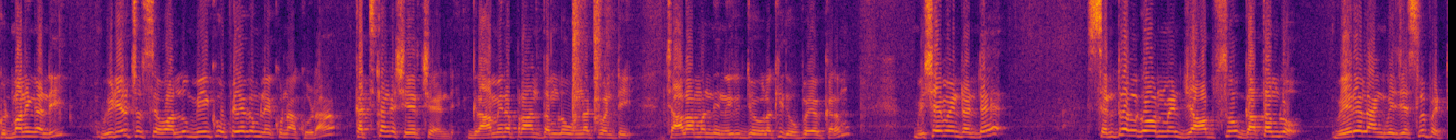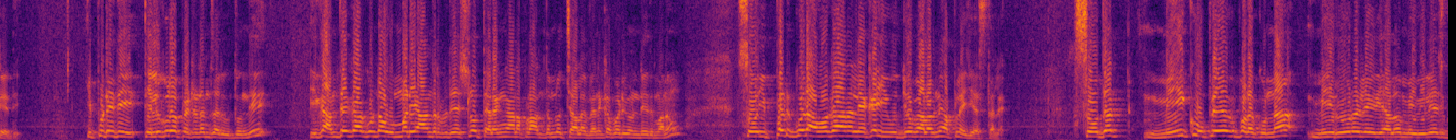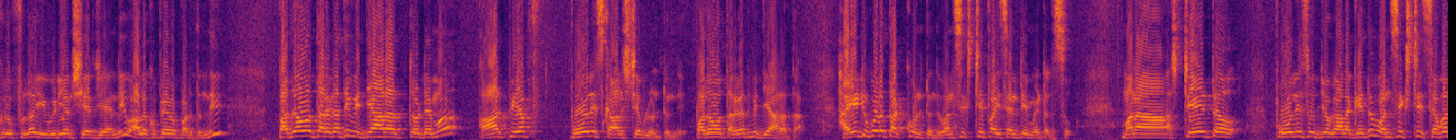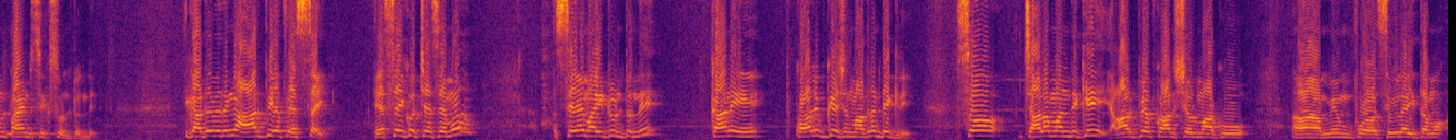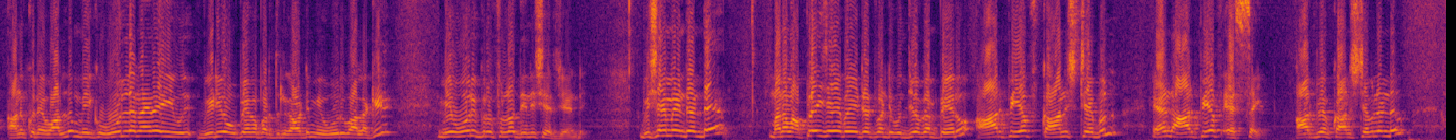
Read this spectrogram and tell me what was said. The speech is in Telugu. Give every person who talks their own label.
Speaker 1: గుడ్ మార్నింగ్ అండి. వీడియో చూసే వాళ్ళు మీకు ఉపయోగం లేకున్నా కూడా ఖచ్చితంగా షేర్ చేయండి. గ్రామీణ ప్రాంతంలో ఉన్నటువంటి చాలామంది నిరుద్యోగులకు ఇది ఉపయోగకరం. విషయం ఏంటంటే సెంట్రల్ గవర్నమెంట్ జాబ్స్ గతంలో వేరే లాంగ్వేజెస్లో పెట్టేది. ఇప్పుడు ఇది తెలుగులో పెట్టడం జరుగుతుంది. ఇక అంతేకాకుండా ఉమ్మడి ఆంధ్రప్రదేశ్లో తెలంగాణ ప్రాంతంలో చాలా వెనుకబడి ఉండేది మనం. సో ఇప్పటికి కూడా అవగాహన లేక ఈ ఉద్యోగాలని అప్లై చేస్తలే. సో దట్ మీకు ఉపయోగపడకుండా మీ రూరల్ ఏరియాలో మీ విలేజ్ గ్రూప్లో ఈ వీడియోని షేర్ చేయండి. వాళ్ళకు ఉపయోగపడుతుంది. పదవ తరగతి విద్యార్హతతోటేమో ఆర్పిఎఫ్ పోలీస్ కానిస్టేబుల్ ఉంటుంది. పదవ తరగతి విద్యార్హత. హైట్ కూడా తక్కువ ఉంటుంది. వన్ సిక్స్టీ ఫైవ్ సెంటీమీటర్స్ మన state police ఉద్యోగాలకైతే one sixty seven point six ఉంటుంది. ఇక అదేవిధంగా ఆర్పిఎఫ్ ఎస్ఐ ఎస్ఐకి వచ్చేసేమో సేమ్ హైట్ ఉంటుంది. కానీ క్వాలిఫికేషన్ మాత్రం డిగ్రీ సో చాలామందికి ఆర్పిఎఫ్ కానిస్టేబుల్ మాకు మేము సివిల్ అవుతాము అనుకునే వాళ్ళు మీకు ఊళ్ళోనైనా ఈ వీడియో ఉపయోగపడుతుంది కాబట్టి మీ ఊరి వాళ్ళకి మీ ఊరి గ్రూపులో దీన్ని షేర్ చేయండి. విషయం ఏంటంటే మనం అప్లై చేయబోయేటటువంటి ఉద్యోగం పేరు RPF constable and RPF SI. RPF constable and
